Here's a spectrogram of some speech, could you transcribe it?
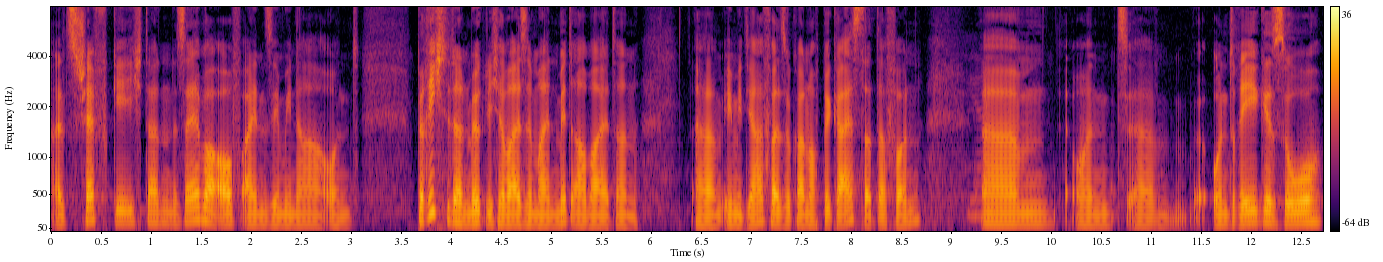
als Chef gehe ich dann selber auf ein Seminar und berichte dann möglicherweise meinen Mitarbeitern, äh, im Idealfall sogar noch begeistert davon. Ja. Ähm, und, ähm, und rege so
